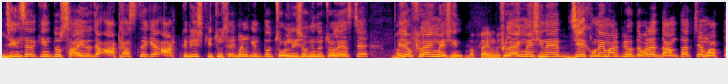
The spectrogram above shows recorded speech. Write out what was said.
জিন্সের কিন্তু সাইজ হচ্ছে আঠাশ থেকে আটত্রিশ কিছু সেগমেন্ট কিন্তু চল্লিশও কিন্তু চলে এসছে। এই যে ফ্লাইং মেশিন ফ্লাইং মেশিন মেশিনের যে কোনো এমআরপি হতে পারে দাম থাকছে মাত্র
